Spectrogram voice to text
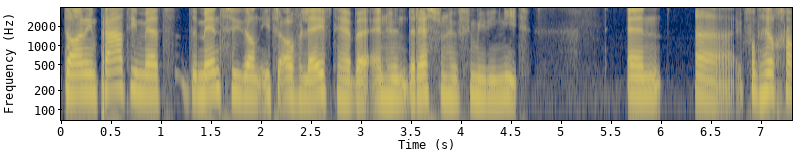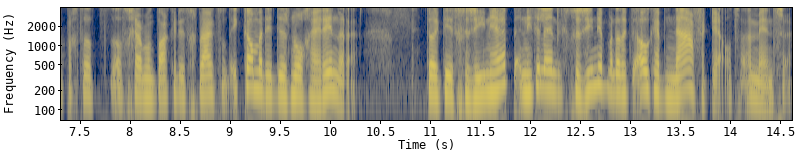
daarin praat hij met de mensen die dan iets overleefd hebben en hun, de rest van hun familie niet. En eh, ik vond het heel grappig dat, dat Gerben Bakker dit gebruikt, want ik kan me dit dus nog herinneren. Dat ik dit gezien heb. En niet alleen dat ik het gezien heb, maar dat ik het ook heb naverteld aan mensen.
